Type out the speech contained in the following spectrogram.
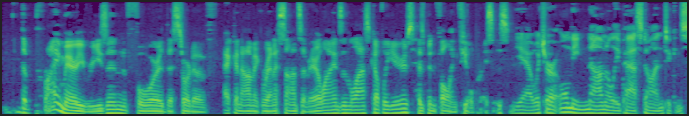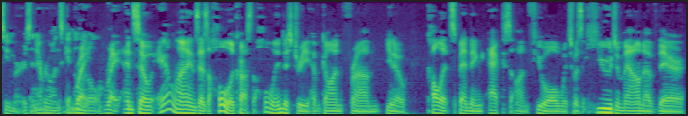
the primary reason for the sort of economic renaissance of airlines in the last couple of years has been falling fuel prices. yeah, which are only nominally passed on to consumers, and everyone's getting a right, little right. And so airlines as a whole across the whole industry have gone from, you know, call it spending X on fuel, which was a huge amount of their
